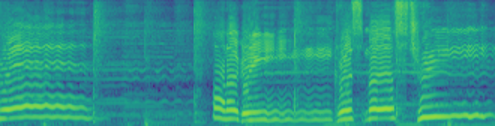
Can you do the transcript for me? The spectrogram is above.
red on a green Christmas tree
